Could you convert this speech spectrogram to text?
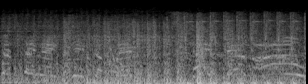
This thing ain't cheap to fix! Take them out!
